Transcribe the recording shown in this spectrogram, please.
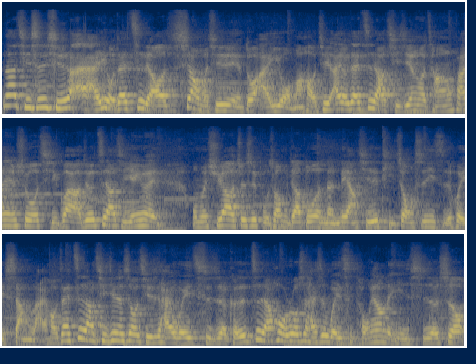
那其实其实癌癌友在治疗，像我们其实也都癌友嘛哈。其实癌友在治疗期间呢，常常发现说奇怪啊，就是治疗期间因为。我们需要就是补充比较多的能量，其实体重是一直会上来哈。在治疗期间的时候，其实还维持着，可是治疗后若是还是维持同样的饮食的时候，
